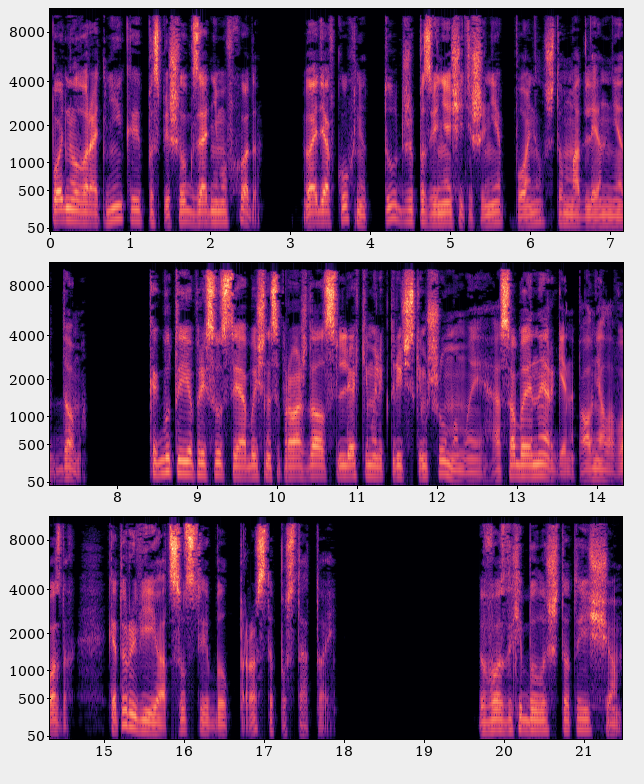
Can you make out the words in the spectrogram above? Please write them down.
поднял воротник и поспешил к заднему входу. Войдя в кухню, тут же по звенящей тишине понял, что Мадлен нет дома как будто ее присутствие обычно сопровождалось легким электрическим шумом, и особая энергия наполняла воздух, который в ее отсутствии был просто пустотой. В воздухе было что-то еще.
